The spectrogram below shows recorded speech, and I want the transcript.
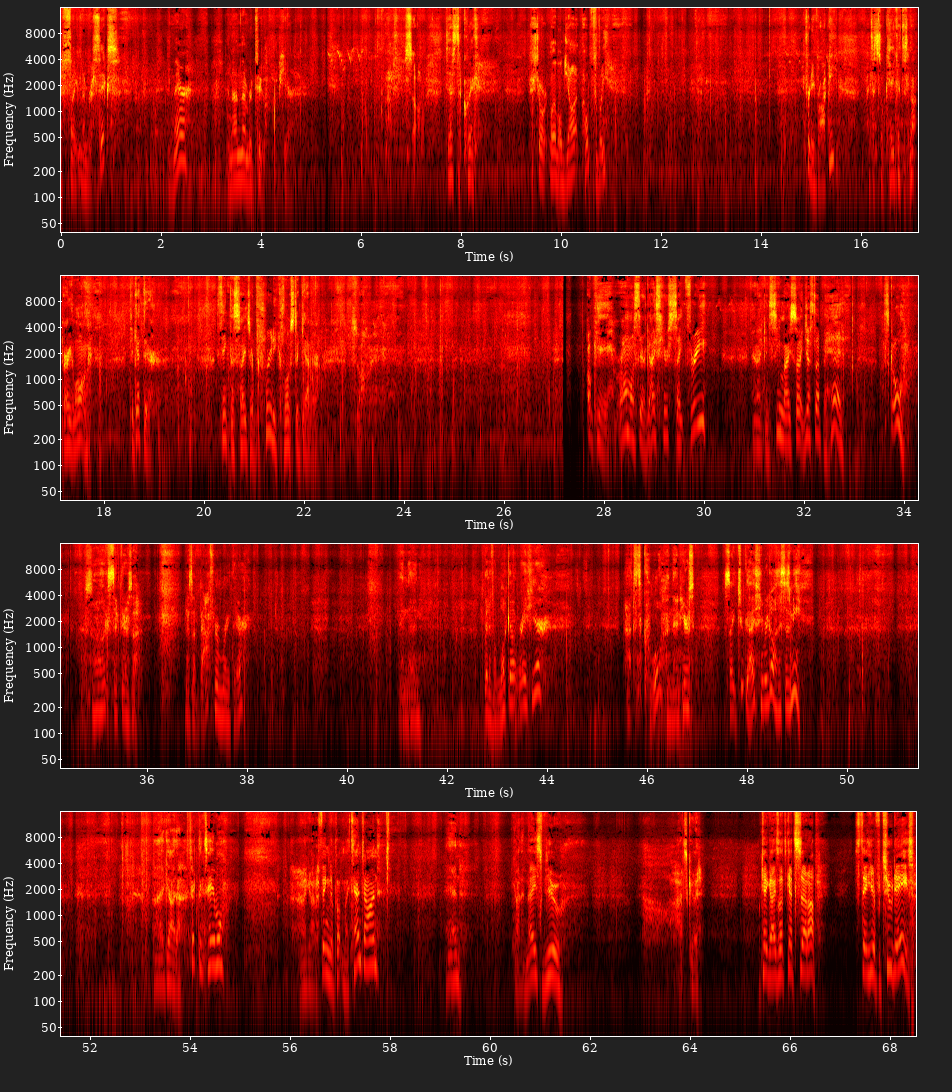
is site number six, in there, and I'm number two up here. So just a quick, short little jaunt, hopefully. Pretty rocky, but that's okay because it's not very long to get there. I think the sites are pretty close together. So, okay, we're almost there, guys. Here's site three, and I can see my site just up ahead. Let's go. So it looks like there's a there's a bathroom right there, and then a bit of a lookout right here. That's cool. And then here's site two, guys. Here we go. This is me. I got a picnic table. I got a thing to put my tent on. And got a nice view. Oh, that's good. Okay, guys, let's get set up. Stay here for two days.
